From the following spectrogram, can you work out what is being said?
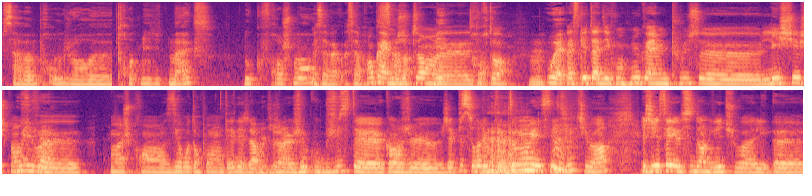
ça va me prendre genre euh, 30 minutes max. Donc franchement, Mais ça, va, ça prend quand même du va. temps euh, pour toi. Ouais. Parce que t'as des contenus quand même plus euh, léchés, je pense. Oui, que... voilà. Moi, je prends zéro temps pour monter déjà. Genre, je coupe juste euh, quand je j'appuie sur le bouton et c'est tout, tu vois. J'essaye aussi d'enlever, tu vois, les euh,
